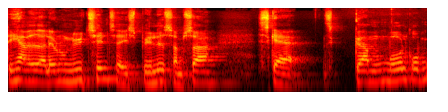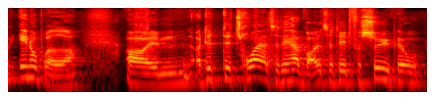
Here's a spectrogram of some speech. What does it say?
Det her med at lave nogle nye tiltag i spillet, som så skal gøre målgruppen endnu bredere. Og, øhm, og det, det tror jeg altså, det her Volta, det er et forsøg på.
